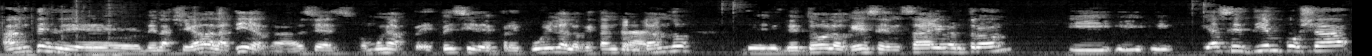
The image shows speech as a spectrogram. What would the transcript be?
antes de, de la llegada a la Tierra. O sea, es como una especie de precuela lo que están Claro. contando de, de todo lo que es en Cybertron. Y, y- y- y hace tiempo ya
